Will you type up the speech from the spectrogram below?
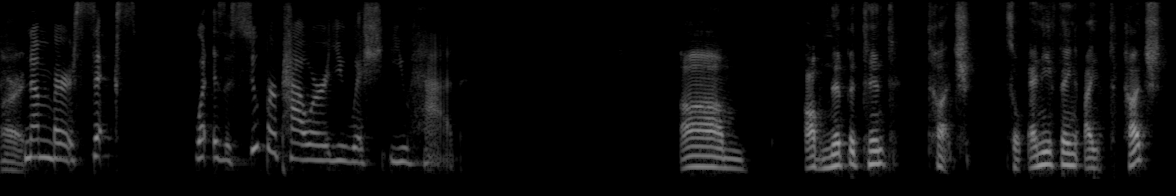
All right. Number 6. What is a superpower you wish you had? Um omnipotent touch. So anything I touch,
